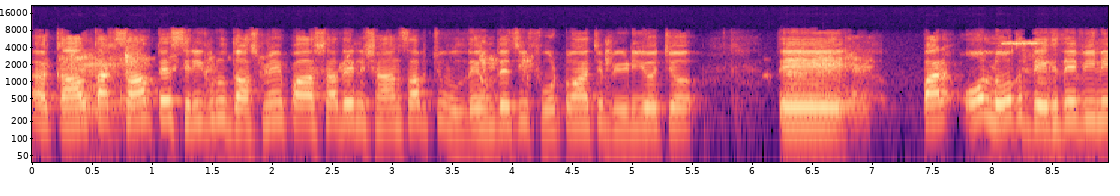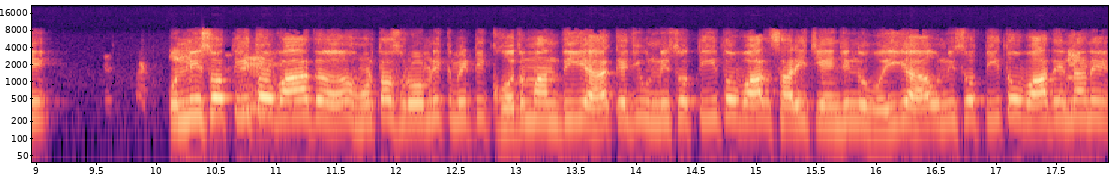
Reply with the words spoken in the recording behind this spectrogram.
ਅਕਾਲ ਤਖਤ ਸਾਹਿਬ ਤੇ ਸ੍ਰੀ ਗੁਰੂ ਦਸਵੇਂ ਪਾਤਸ਼ਾਹ ਦੇ ਨਿਸ਼ਾਨ ਸਾਹਿਬ ਝੂਲਦੇ ਹੁੰਦੇ ਸੀ ਫੋਟੋਆਂ 'ਚ ਵੀਡੀਓ 'ਚ। ਤੇ ਪਰ ਉਹ ਲੋਕ ਦੇਖਦੇ ਵੀ ਨੇ। 1930 ਤੋਂ ਬਾਅਦ ਹੁਣ ਤਾਂ ਸ਼੍ਰੋਮਣੀ ਕਮੇਟੀ ਖੁਦ ਮੰਨਦੀ ਆ ਕਿ ਜੀ 1930 ਤੋਂ ਬਾਅਦ ਸਾਰੀ ਚੇਂਜਿੰਗ ਹੋਈ ਆ। 1930 ਤੋਂ ਬਾਅਦ ਇਹਨਾਂ ਨੇ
